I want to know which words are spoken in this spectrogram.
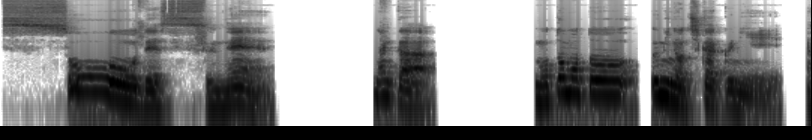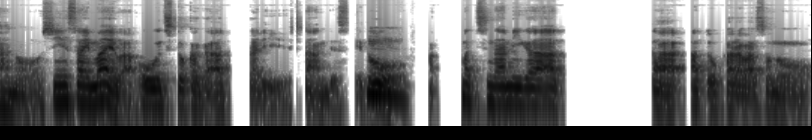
そうですね。なんか、もともと海の近くにあの震災前はお家とかがあったりしたんですけど、うん。ままあ、津波があった後からはその、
